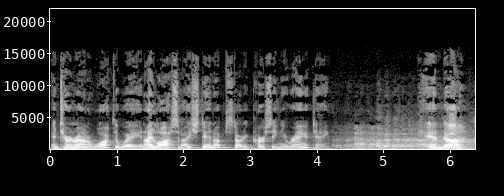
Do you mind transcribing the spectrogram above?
and turned around and walked away. And I lost it. I stand up and started cursing the orangutan. And, uh,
